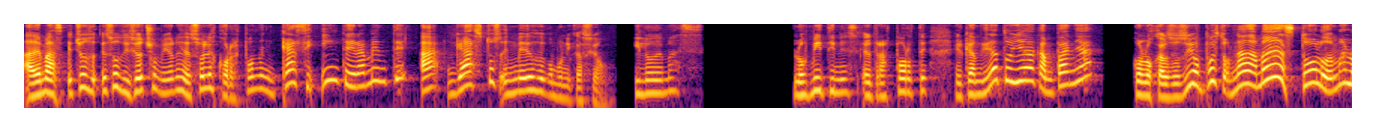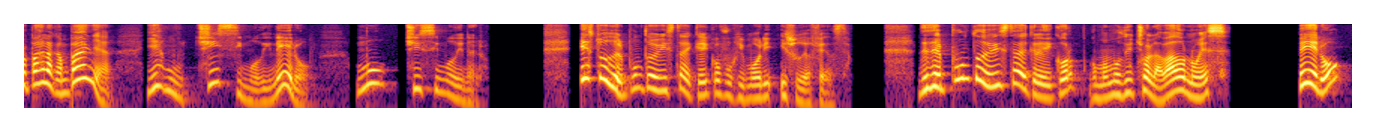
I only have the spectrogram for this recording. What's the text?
Además, esos 18 millones de soles corresponden casi íntegramente a gastos en medios de comunicación. ¿Y lo demás? Los mítines, el transporte. El candidato llega a campaña con los calzoncillos puestos, nada más. Todo lo demás lo paga la campaña. Y es muchísimo dinero, muchísimo dinero. Esto desde el punto de vista de Keiko Fujimori y su defensa. Desde el punto de vista de Credit Corp, como hemos dicho, lavado no es, pero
